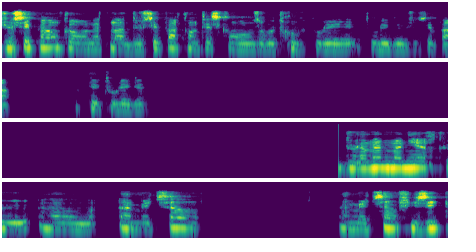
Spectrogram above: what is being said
je sais pas encore maintenant, je sais pas quand est-ce qu'on se retrouve tous les, tous les deux, je sais pas, tous les deux. de la même manière que un, médecin, un médecin physique,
